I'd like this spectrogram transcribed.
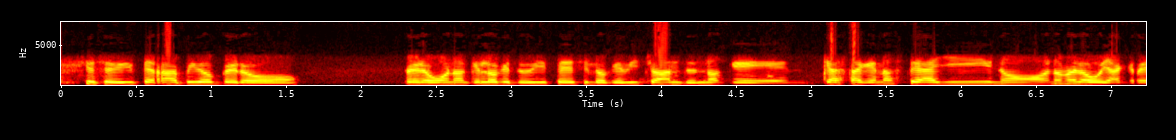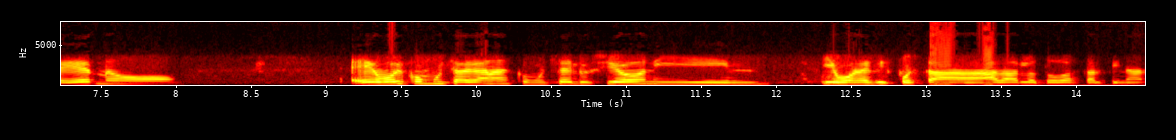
que se dice rápido, pero pero bueno, que es lo que tú dices y lo que he dicho antes, ¿no? Que, que hasta que no esté allí no, no me lo voy a creer, no eh, voy con muchas ganas, con mucha ilusión y, y bueno, dispuesta a darlo todo hasta el final.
